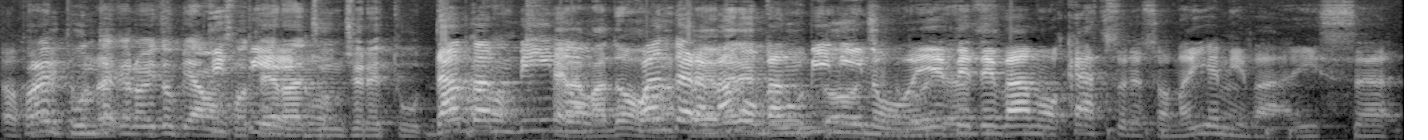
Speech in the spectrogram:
Però il punto è che noi dobbiamo poter spiego. raggiungere tutto. Da bambino, Madonna, quando puoi eravamo bambini tutto, noi e vedevamo, cazzo ne so, Miami Vice,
